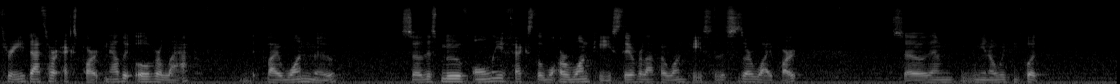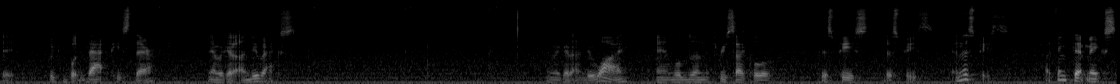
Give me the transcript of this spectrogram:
3, that's our x part. Now they overlap by one move. So this move only affects the or one piece. They overlap by one piece. So this is our y part. So then, you know, we can put it, we can put that piece there. Now we got to undo x and we got to undo y, and we'll do the three cycle of this piece, this piece, and this piece. I think that makes,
